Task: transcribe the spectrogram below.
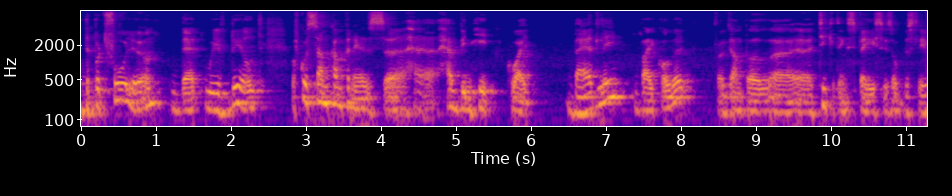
the portfolio that we've built, of course, some companies uh, ha- have been hit quite badly by COVID. For example, uh, ticketing space is obviously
